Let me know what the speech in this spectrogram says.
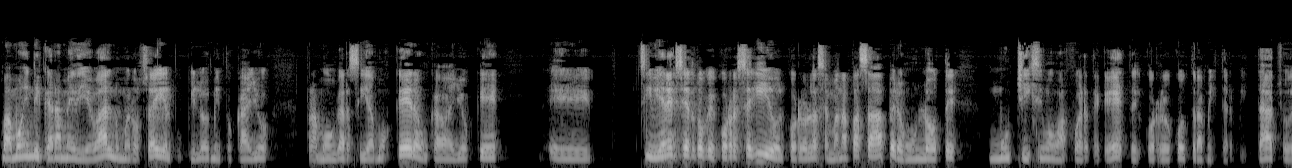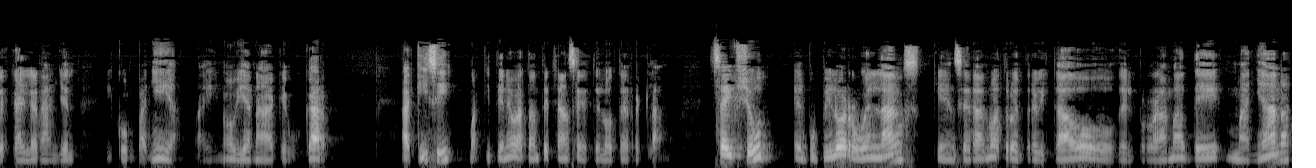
Vamos a indicar a Medieval, número 6, el pupilo de mi tocayo Ramón García Mosquera, un caballo que, eh, si bien es cierto que corre seguido, él corrió la semana pasada, pero en un lote muchísimo más fuerte que este. El corrió contra Mr. Pistacho de Skyler Angel y compañía. Ahí no había nada que buscar. Aquí sí, aquí tiene bastante chance este lote de reclamo. Safe Shoot, el pupilo de Rubén Lanz, quien será nuestro entrevistado del programa de mañana.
